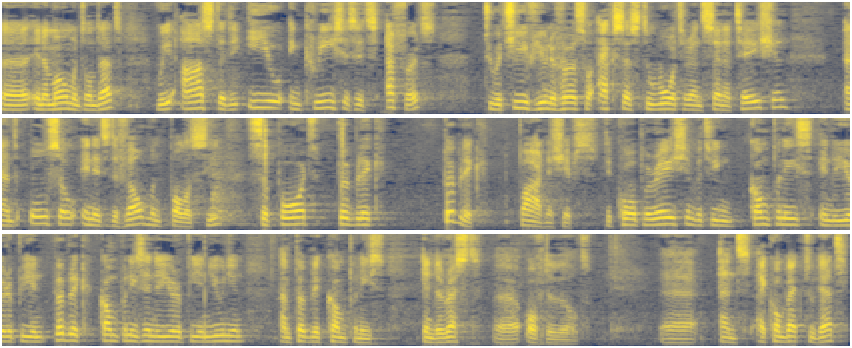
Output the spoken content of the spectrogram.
uh, in a moment on that, we ask that the EU increases its efforts to achieve universal access to water and sanitation and also in its development policy support public, public partnerships, the cooperation between companies in the European, public companies in the European Union and public companies in the rest uh, of the world. Uh, and I come back to that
